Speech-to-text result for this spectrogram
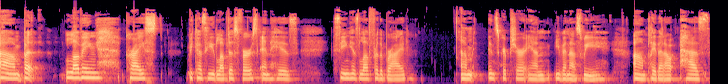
um, but loving Christ because he loved us first, and his seeing his love for the bride um, in Scripture, and even as we um, play that out, has.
